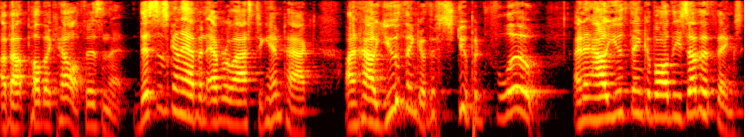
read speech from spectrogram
about public health, isn't it? This is going to have an everlasting impact on how you think of the stupid flu and how you think of all these other things.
